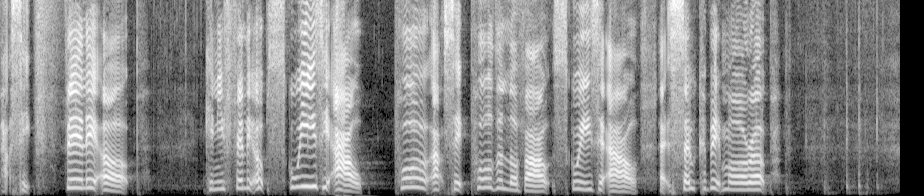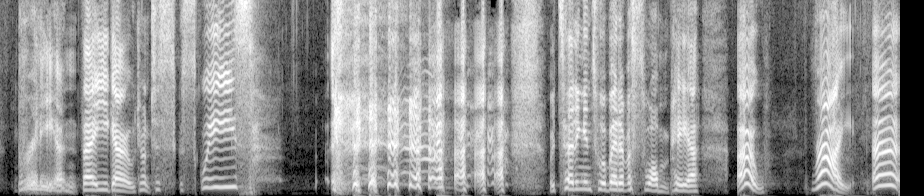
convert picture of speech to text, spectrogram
That's it, fill it up. Can you fill it up? Squeeze it out. Pour, that's it, pour the love out, squeeze it out. Let's soak a bit more up. Brilliant, there you go. Do you want to squeeze? We're turning into a bit of a swamp here. Oh, right. Uh,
